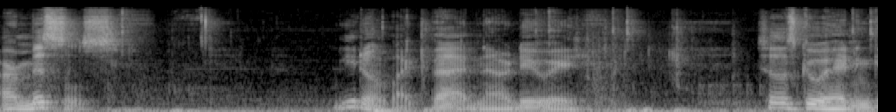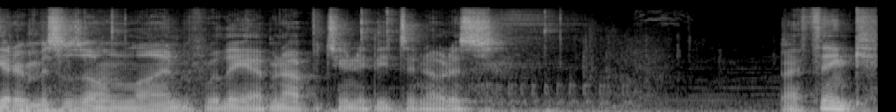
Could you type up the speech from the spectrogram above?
our missiles. We don't like that now, do we? So let's go ahead and get our missiles online before they have an opportunity to notice. I think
